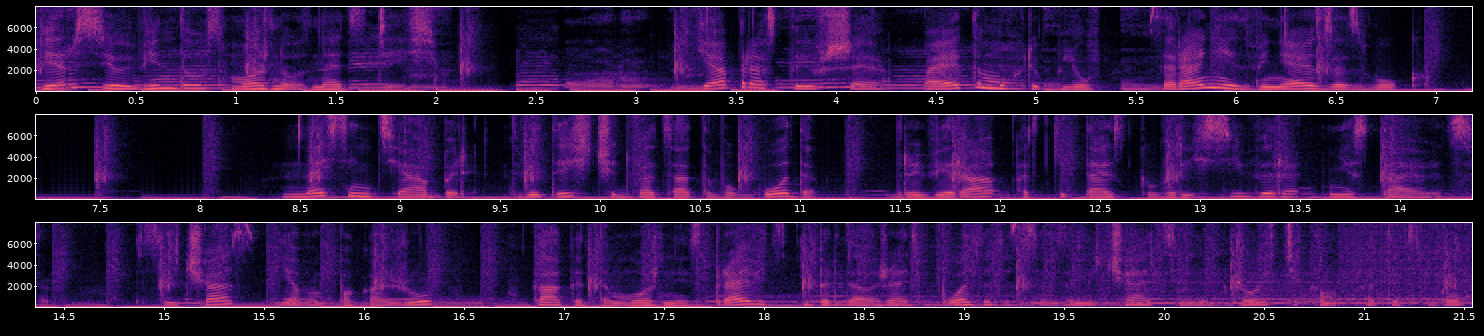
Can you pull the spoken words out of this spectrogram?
Версию Windows можно узнать здесь. Я простывшая, поэтому хриплю. Заранее извиняюсь за звук. На сентябрь 2020 года драйвера от китайского ресивера не ставятся. Сейчас я вам покажу, как это можно исправить и продолжать пользоваться замечательным джойстиком от Xbox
